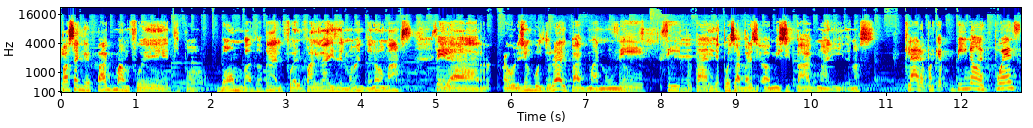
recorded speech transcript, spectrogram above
pasa que Pac-Man fue tipo bomba total, fue el Fall Guys del momento, no más. Era revolución cultural Pac-Man 1. Sí, sí, eh, total. Y después apareció Mrs. Pac-Man y demás. Claro, porque vino después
